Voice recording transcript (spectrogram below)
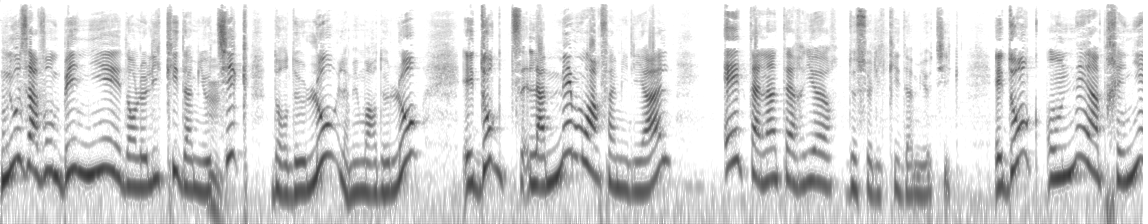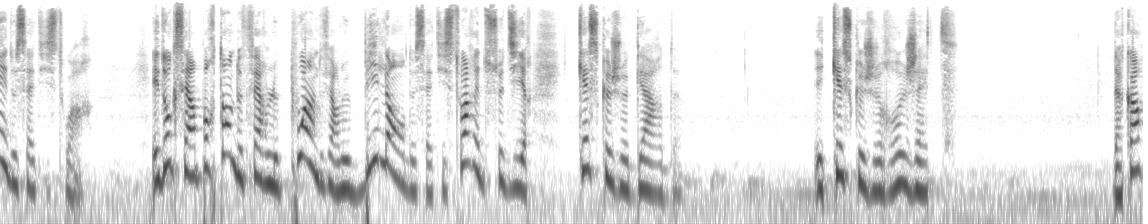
Nous avons baigné dans le liquide amniotique, mhm. dans de l'eau, la mémoire de l'eau, et donc la mémoire familiale est à l'intérieur de ce liquide amniotique. Et donc, on est imprégné de cette histoire. Et donc, c'est important de faire le point, de faire le bilan de cette histoire et de se dire, qu'est-ce que je garde et qu'est-ce que je rejette? D'accord?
